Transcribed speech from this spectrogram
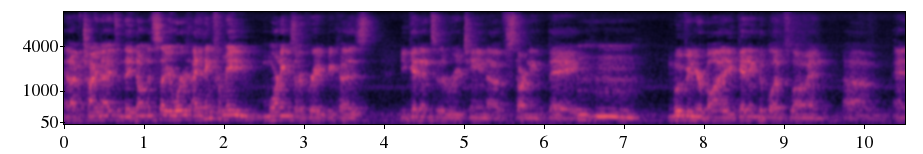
and I've tried nights and they don't necessarily work. I think for me, mornings are great because you get into the routine of starting the day, Mm-hmm. moving your body, getting the blood flowing, um, and,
